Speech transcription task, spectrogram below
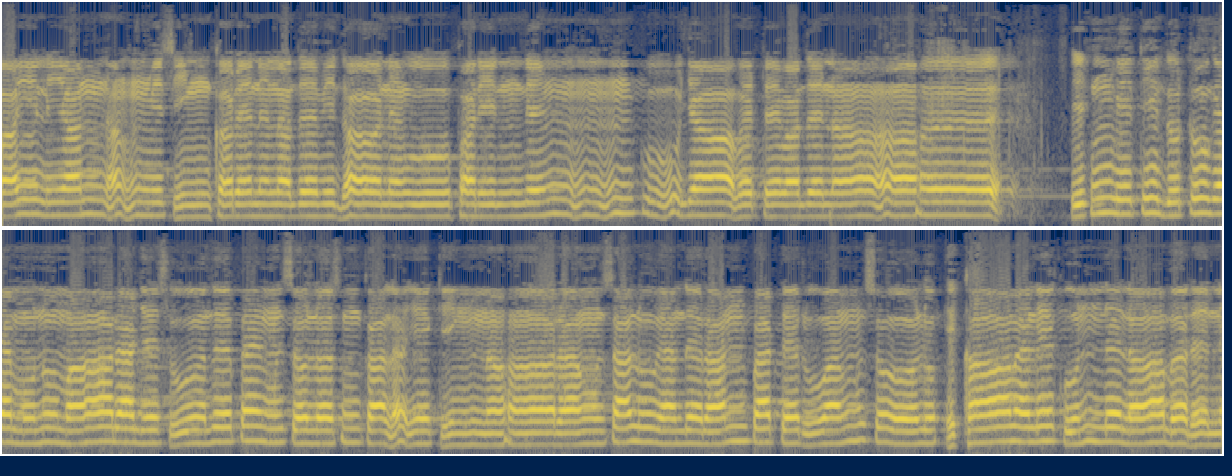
අයිලියන්නන් විසින් කරන ලද විධාන වූ පරින්දෙන් පූජාවට වදනාහ. ඉක්බිති දුටු ගැමුණු මහරජ සුවඳ පැන් සොලොස් කලයකින් නහරං සලු ඇඳ රන් පටරුවන් සෝලු එකාවල කුණ්ඩලාභරණ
